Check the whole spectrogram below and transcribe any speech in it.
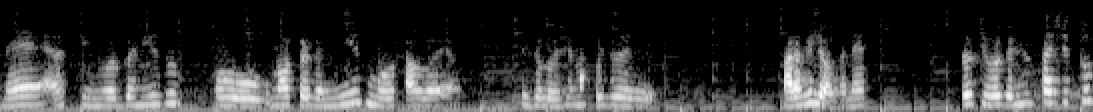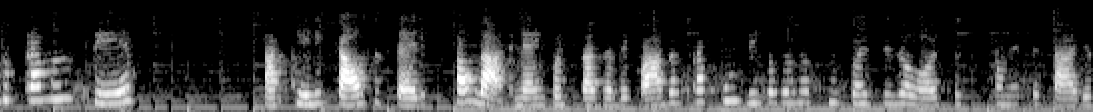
né? Assim, o organismo, o, nosso organismo, eu falo, é, fisiologia é uma coisa maravilhosa, né? Então, assim, o organismo faz de tudo para manter aquele cálcio sérico saudável, né, em quantidades adequadas para cumprir todas as funções fisiológicas que são necessárias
